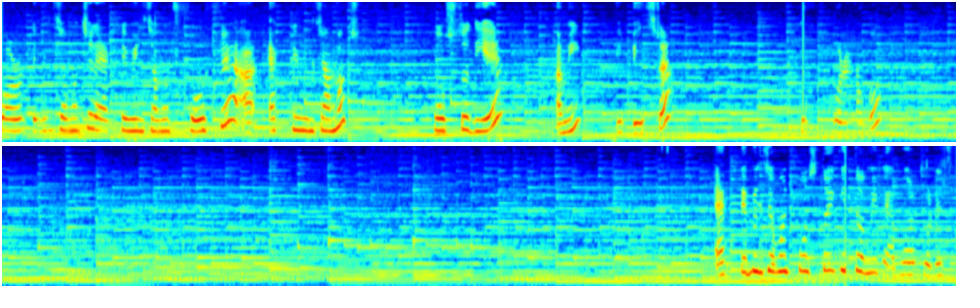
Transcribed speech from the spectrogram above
বড় টেবিল চামচের এক টেবিল চামচ সর্ষে আর এক টেবিল চামচ পোস্ত দিয়ে আমি এই পেস্টটা করে নেব। এক টেবিল চামচ পোস্তই কিন্তু আমি ব্যবহার করেছি।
